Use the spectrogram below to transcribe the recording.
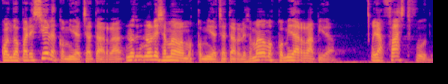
Cuando apareció la comida chatarra, no, no le llamábamos comida chatarra, le llamábamos comida rápida. Era fast food.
